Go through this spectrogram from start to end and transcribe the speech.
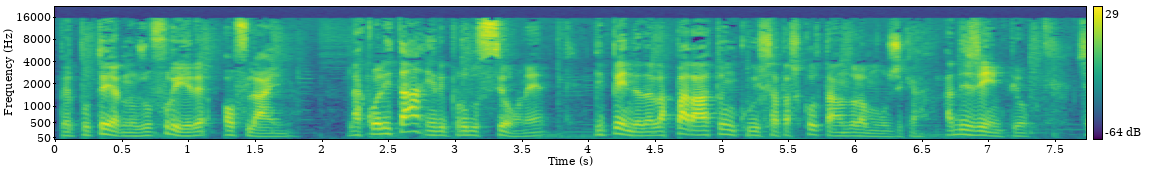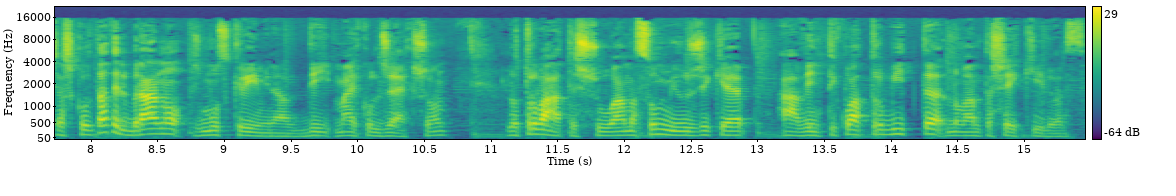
per poterne usufruire offline. La qualità in riproduzione dipende dall'apparato in cui state ascoltando la musica. Ad esempio, se ascoltate il brano Smooth Criminal di Michael Jackson, lo trovate su Amazon Music a 24 bit 96 kHz.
